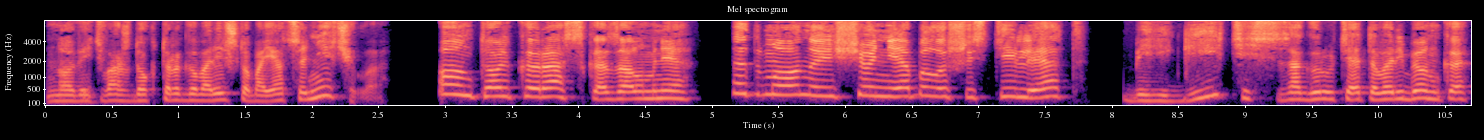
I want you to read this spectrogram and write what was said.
Но ведь ваш доктор говорит, что бояться нечего. Он только раз сказал мне, Эдмона еще не было шести лет. Берегитесь за грудь этого ребенка.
